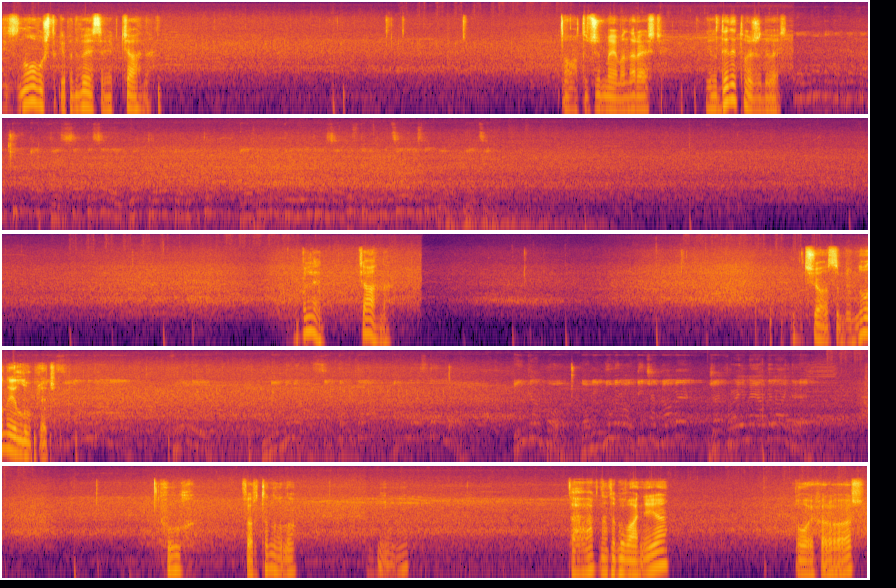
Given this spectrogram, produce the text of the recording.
І знову ж таки, подивися, як тягне. О, тут же мимо нарешті. І один і той же дивись. Блін, тягне. Нічого собі, ну вони і луплять. Фух, фартануло. Так, на добивання. Ой, хорош.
